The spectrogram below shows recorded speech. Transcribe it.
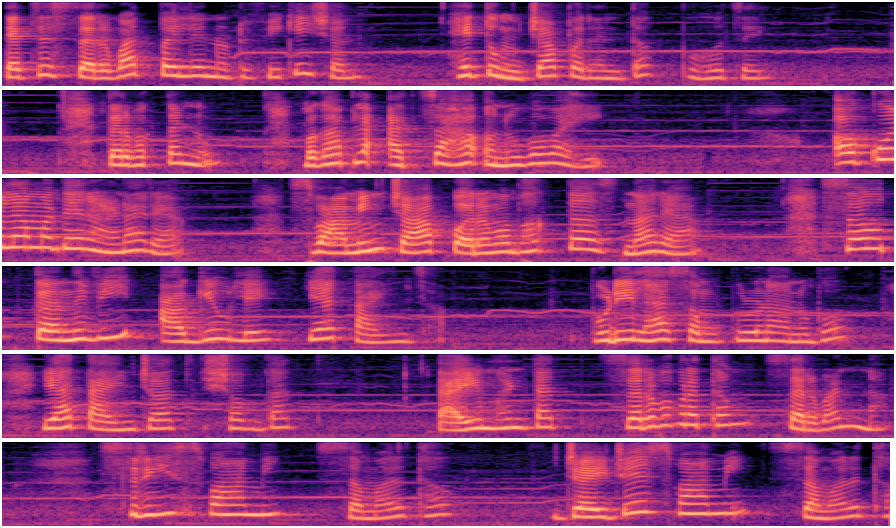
त्याचे सर्वात पहिले नोटिफिकेशन हे तुमच्यापर्यंत पोहोचेल. तर भक्तांनो बघा आपला आजचा हा अनुभव आहे. अकोलामध्ये राहणाऱ्या स्वामींच्या परमभक्त असणाऱ्या सौ तन्वी आगिवले या ताईंचा. पुढील हा संपूर्ण अनुभव या ताईंच्याच शब्दात. ताई म्हणतात सर्वप्रथम सर्वांना श्री स्वामी समर्थ जय जय स्वामी समर्थ.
